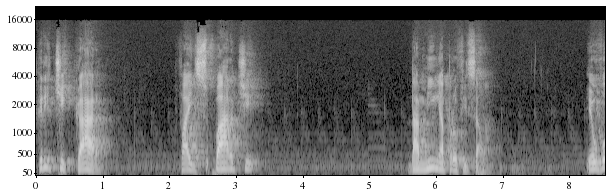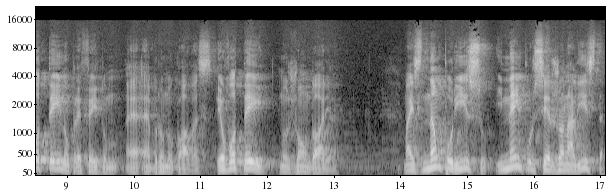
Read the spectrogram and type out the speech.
criticar faz parte da minha profissão. Eu votei no prefeito é, é, Bruno Covas, eu votei no João Dória, mas não por isso e nem por ser jornalista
